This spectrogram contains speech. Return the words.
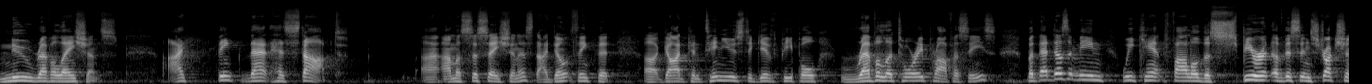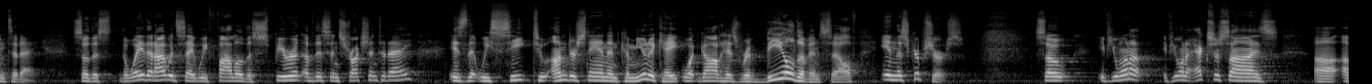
new revelations. I think that has stopped. I'm a cessationist. I don't think that uh, God continues to give people revelatory prophecies, but that doesn't mean we can't follow the spirit of this instruction today. So, this, the way that I would say we follow the spirit of this instruction today is that we seek to understand and communicate what God has revealed of Himself in the Scriptures. So, if you want to, if you want to exercise uh,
